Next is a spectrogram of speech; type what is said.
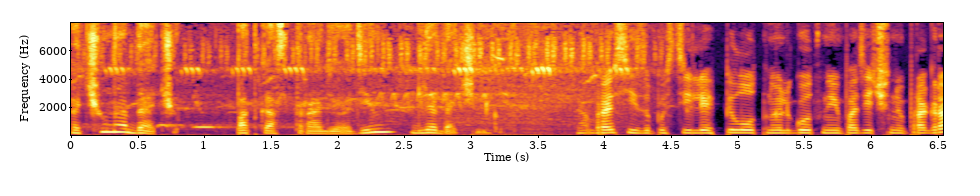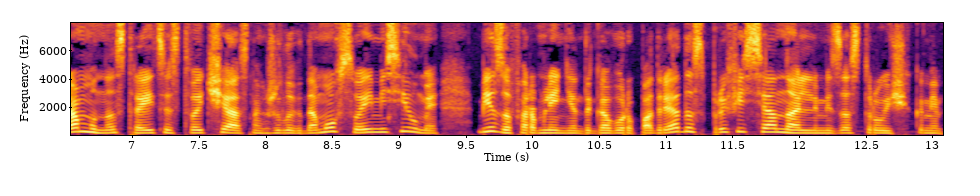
«Хочу на дачу» – подкаст «Радио 1» для дачников. В России запустили пилотную льготную ипотечную программу на строительство частных жилых домов своими силами, без оформления договора подряда с профессиональными застройщиками.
